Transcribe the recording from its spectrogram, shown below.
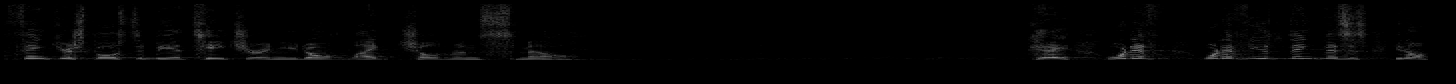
think you're supposed to be a teacher and you don't like children's smell? Okay, what if what if you think this is, you know,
